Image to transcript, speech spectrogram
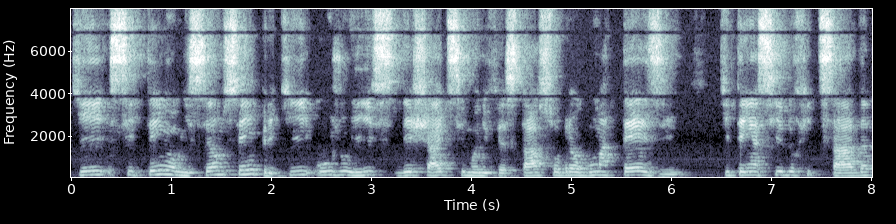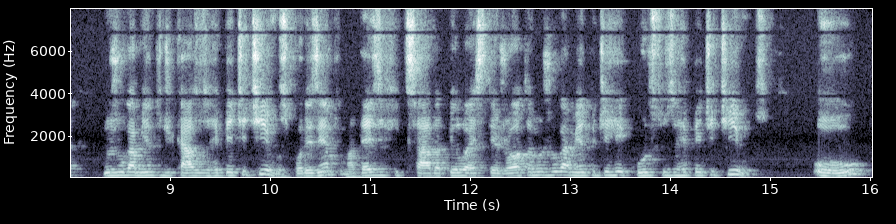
que se tem omissão sempre que o juiz deixar de se manifestar sobre alguma tese que tenha sido fixada no julgamento de casos repetitivos. Por exemplo, uma tese fixada pelo STJ no julgamento de recursos repetitivos. Ou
